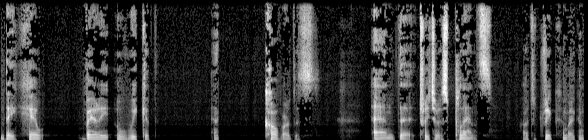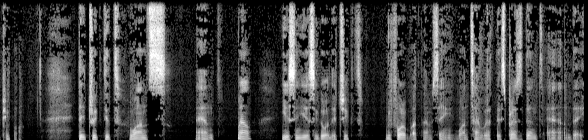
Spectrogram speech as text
they have very wicked and cowardice and uh, treacherous plans how to trick American people. They tricked it once, and well, years and years ago they tricked before, but I'm saying one time with this president, and they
